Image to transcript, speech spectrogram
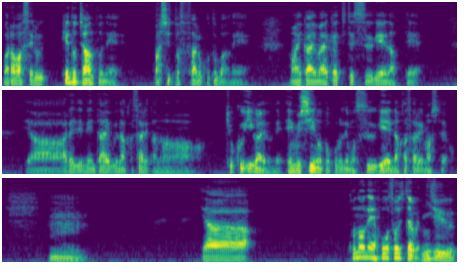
笑わせるけど、ちゃんとね、バシッと刺さる言葉をね、毎回毎回言っててすげえなって。いやー、あれでね、だいぶ泣かされたな曲以外のね、MC のところでもすげえ泣かされましたよ。うん。いやー、このね、放送自体は25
